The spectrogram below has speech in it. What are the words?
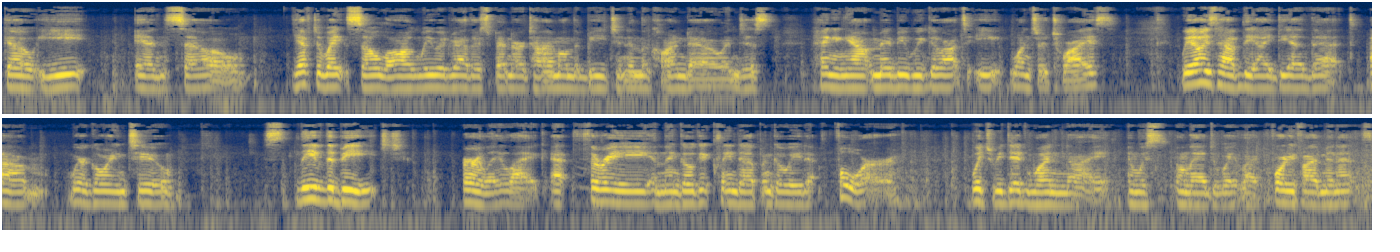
go eat and so you have to wait so long. We would rather spend our time on the beach and in the condo and just hanging out. Maybe we go out to eat once or twice. We always have the idea that um, we're going to leave the beach early, like at three, and then go get cleaned up and go eat at four, which we did one night, and we only had to wait like 45 minutes.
